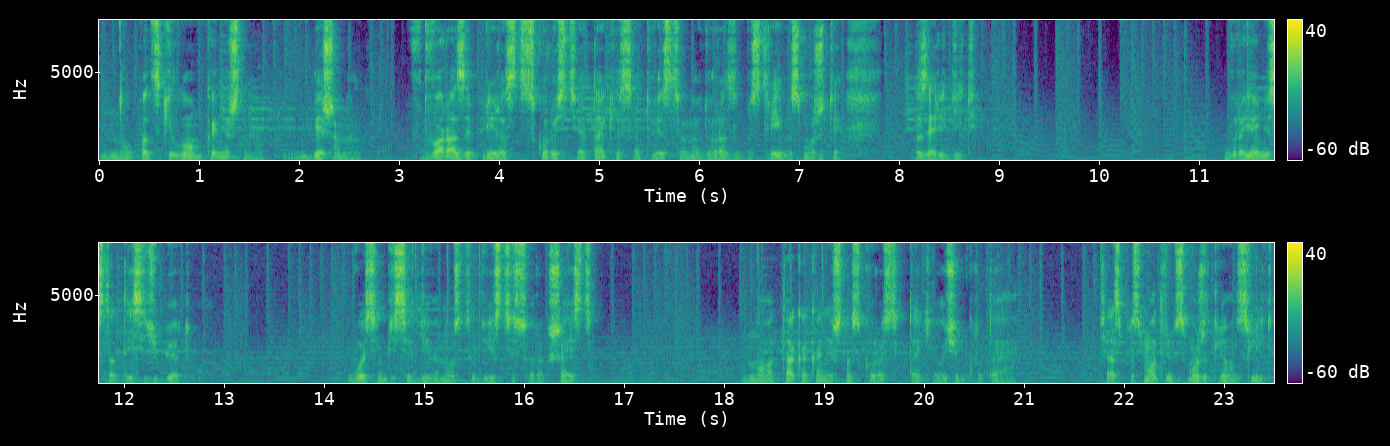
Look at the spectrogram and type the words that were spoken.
Но под скиллом, конечно, бешено. В два раза прирост скорости атаки, соответственно, в два раза быстрее вы сможете зарядить. В районе 100 тысяч бьет. 80, 90, 246. Но атака, конечно, скорость атаки очень крутая. Сейчас посмотрим, сможет ли он слить.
